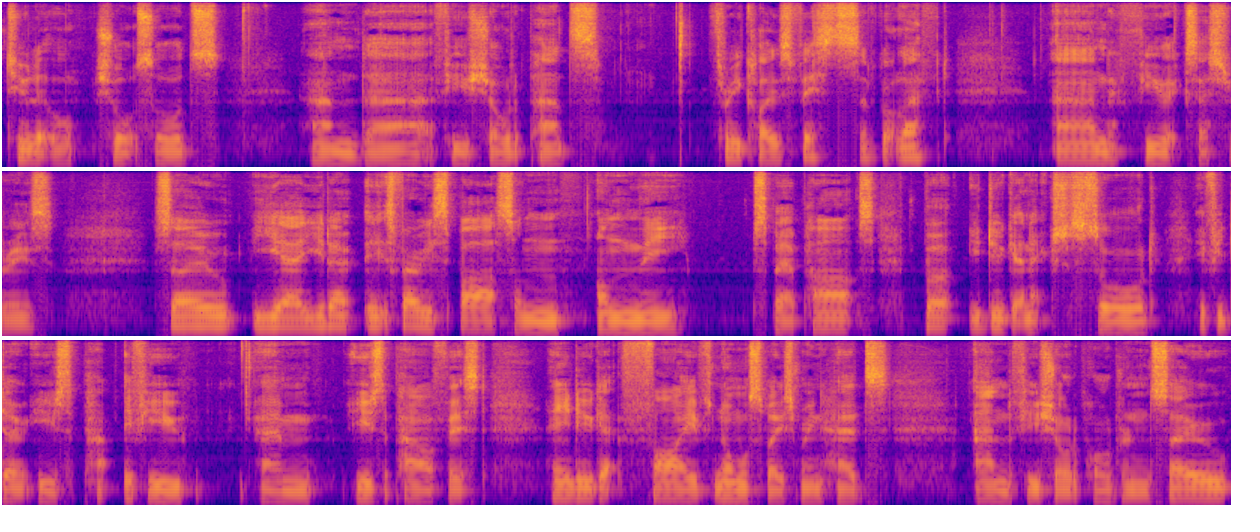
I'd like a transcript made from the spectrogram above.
two little short swords, and uh, a few shoulder pads. Three closed fists I've got left, and a few accessories. So yeah, you don't. It's very sparse on on the spare parts, but you do get an extra sword if you don't use the if you um, use the power fist, and you do get five normal Space Marine heads and a few shoulder pauldrons. So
